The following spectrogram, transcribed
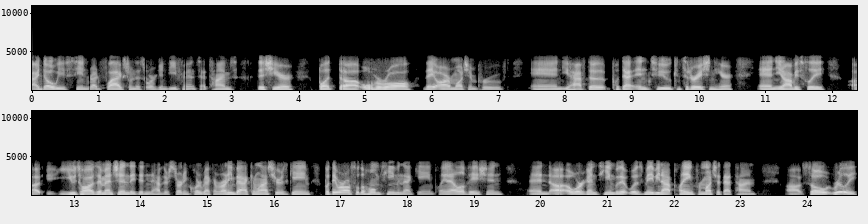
I know we've seen red flags from this Oregon defense at times this year, but uh, overall they are much improved, and you have to put that into consideration here. And you know, obviously, uh, Utah, as I mentioned, they didn't have their starting quarterback and running back in last year's game, but they were also the home team in that game, playing at elevation, and uh, Oregon team that was maybe not playing for much at that time. Uh, so really,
